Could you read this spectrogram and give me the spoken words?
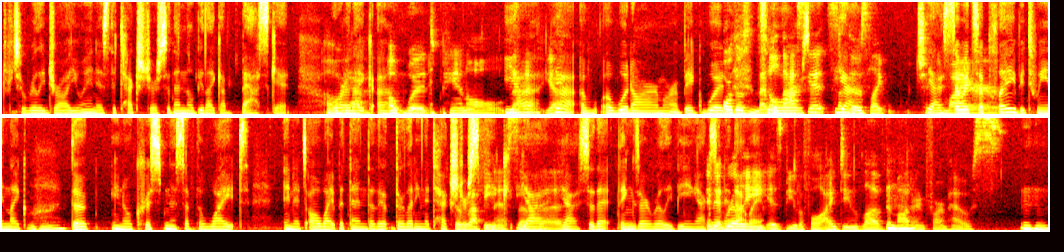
to really draw you in is the texture. So then there'll be like a basket, or Oh, yeah. like a um, wood panel. yeah, that- yeah, a, a wood arm or a big wood Or those metal or- baskets, like yeah, those like chicken yeah. So it's a play and- between like Mhm. the you know crispness of the white and it's all white but then they're, they're letting the texture speak of yeah the- yeah so that things are really being and it really that way is beautiful. I do love the Mhm. modern farmhouse. Hmm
